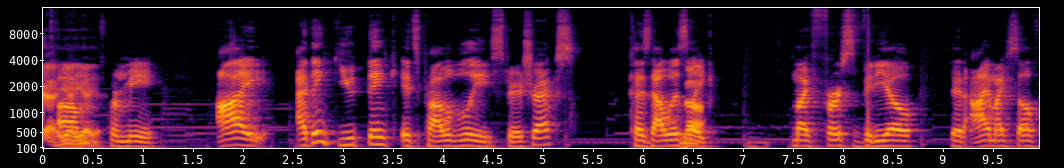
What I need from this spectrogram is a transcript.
yeah, yeah, um, yeah, yeah. for me, I I think you think it's probably Spirit Tracks because that was No. like my first video that I myself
